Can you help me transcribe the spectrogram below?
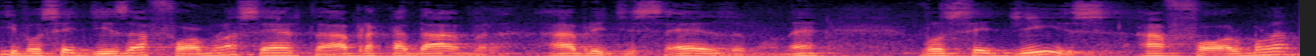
e você diz a fórmula certa, abra cadabra, abre-te sésamo, né? Você diz a fórmula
